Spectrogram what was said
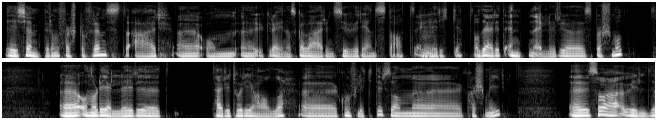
kjemper om først og fremst, er om Ukraina skal være en suveren stat eller ikke. Og det er et enten-eller-spørsmål. Eh, og når det gjelder eh, territoriale eh, konflikter, som Kashmir, så vil det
